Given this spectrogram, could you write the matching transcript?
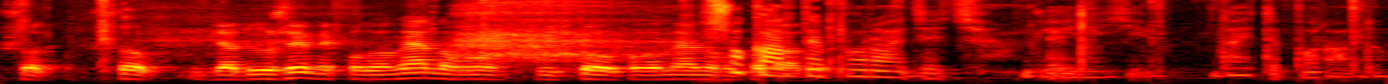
Що, що для дружини полоненого, військовополоненого Що пораду? карти порадять для її? Дайте пораду.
